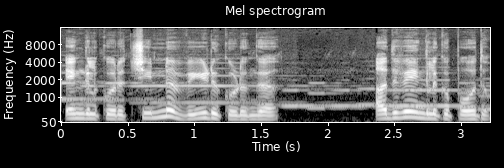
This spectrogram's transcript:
எங்களுக்கு ஒரு சின்ன வீடு கொடுங்க. அதுவே எங்களுக்கு போதும்.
